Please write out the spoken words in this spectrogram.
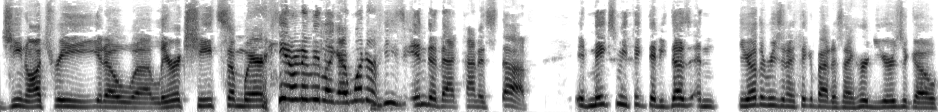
Gene Autry, you know, uh, lyric sheets somewhere? You know what I mean? Like, I wonder if he's into that kind of stuff. It makes me think that he does. And the other reason I think about it is I heard years ago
